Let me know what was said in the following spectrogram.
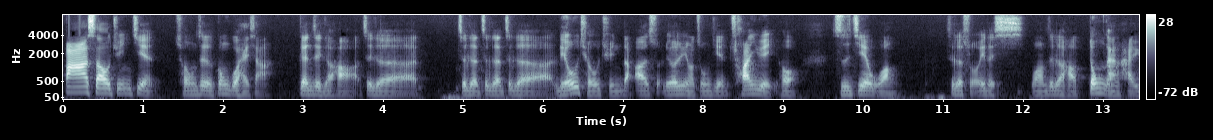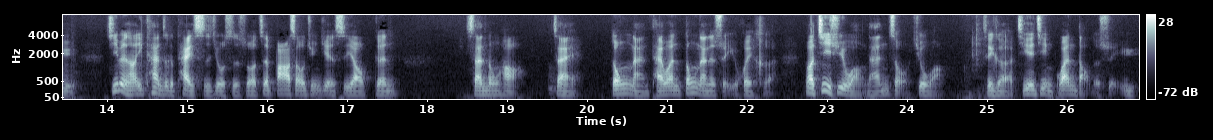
八艘军舰从这个宫古海峡跟这个哈这个。这个这个这个琉球群岛啊，琉球群岛中间穿越以后，直接往这个所谓的西往这个哈东南海域，基本上一看这个态势，就是说这八艘军舰是要跟山东号在东南台湾东南的水域汇合，那么继续往南走，就往这个接近关岛的水域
